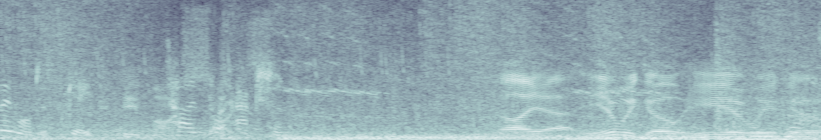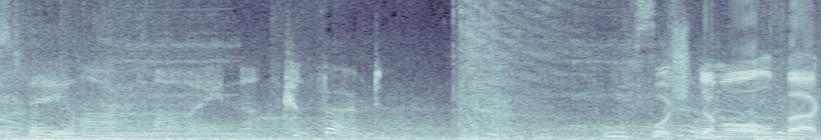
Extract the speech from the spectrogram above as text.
They won't escape. Time for action. Oh yeah, here we go, here we go. They are mine. Confirmed. Push them all back.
